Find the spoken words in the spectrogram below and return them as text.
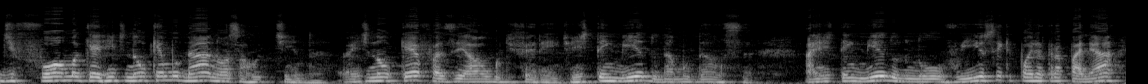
de forma que a gente não quer mudar a nossa rotina, a gente não quer fazer algo diferente, a gente tem medo da mudança, a gente tem medo do novo, e isso é que pode atrapalhar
